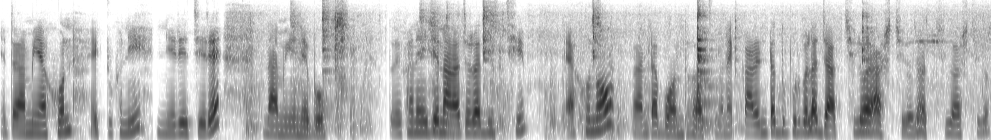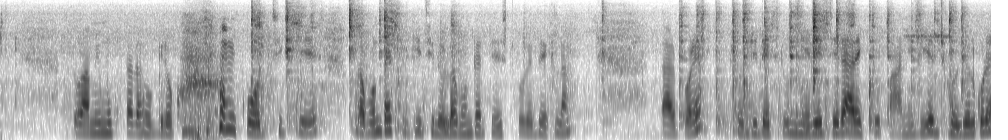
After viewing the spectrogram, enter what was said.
এটা আমি এখন একটুখানি নেড়ে চেড়ে নামিয়ে নেব। তো এখানে এই যে নাড়াচাড়া দিচ্ছি এখনও ফ্যানটা বন্ধ আছে। মানে কারেন্টটা দুপুরবেলা যাচ্ছিল আর আসছিল, যাচ্ছিল, আসছিল। তো আমি মুখটা দেখো কীরকম করছি, খেয়ে। লবণটা ঠিকই ছিল, লবণটা টেস্ট করে দেখলাম। তারপরে সবজিটা একটু নেড়ে চেড়ে আর একটু পানি দিয়ে ঝোল ঝোল করে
